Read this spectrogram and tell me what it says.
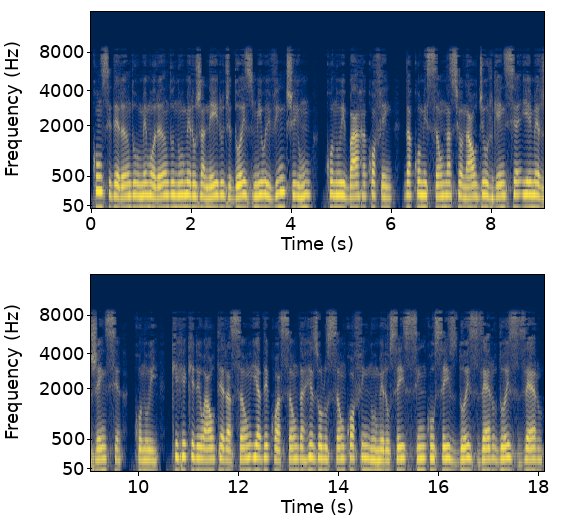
Considerando o Memorando número janeiro de 2021, CONUI barra COFEN, da Comissão Nacional de Urgência e Emergência, CONUI, que requereu a alteração e adequação da Resolução COFEN número 65622020,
